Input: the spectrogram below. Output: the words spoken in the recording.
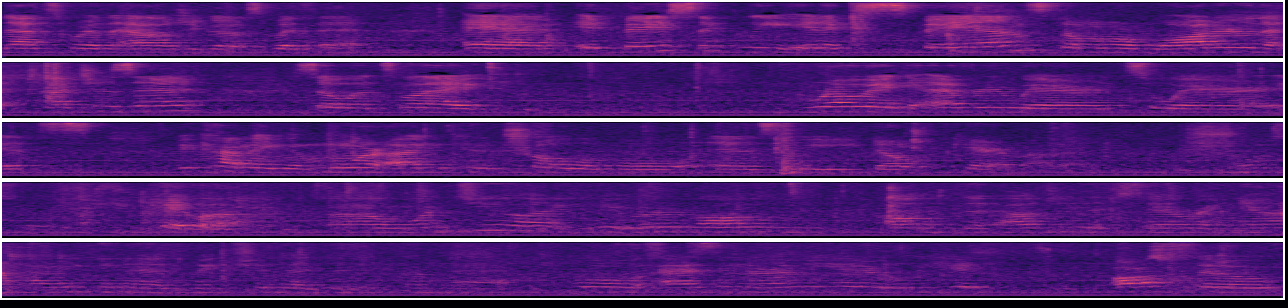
that's where the algae goes with it. And it basically, it expands the more water that touches it. So it's like growing everywhere to where it's becoming more uncontrollable as we don't care about it. Kayla. Uh, once you like get rid of all all of the algae that's there right now, how are you gonna make sure that it doesn't come back? Well, as in earlier, we could also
